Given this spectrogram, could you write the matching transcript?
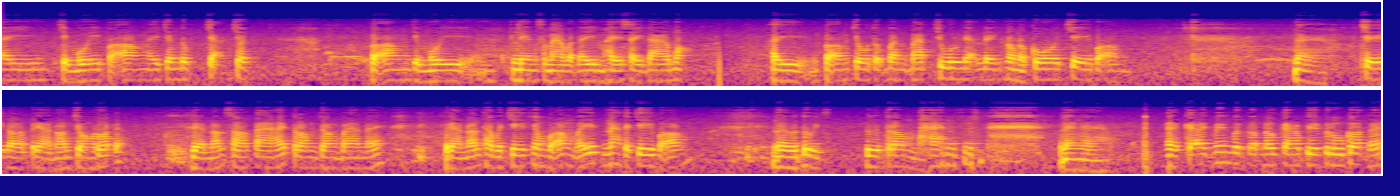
តីជាមួយព្រះអង្គអីចឹងទៅចាក់ចុចព្រះអង្គជាមួយនាងសមាវតីមហេសីដើមមកហើយព្រះអង្គចូលទៅបិណ្ឌបាតជួលអ្នកលេងក្នុងនគរជេរព្រះអង្គណាជេរដល់ព្រះអនន្តចង់រត់ ព្រះអនន្តសោតាឲ្យទ្រាំចង់បានដែរព្រះអនន្តថាបើជេរខ្ញុំព្រះអង្គមិនអីណាស់តែជេរព្រះអង្គនៅដូចគឺទ្រាំបានហ្នឹងហើយកាចមែនបើគាត់នៅការពារគ្រូគាត់ដែរ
